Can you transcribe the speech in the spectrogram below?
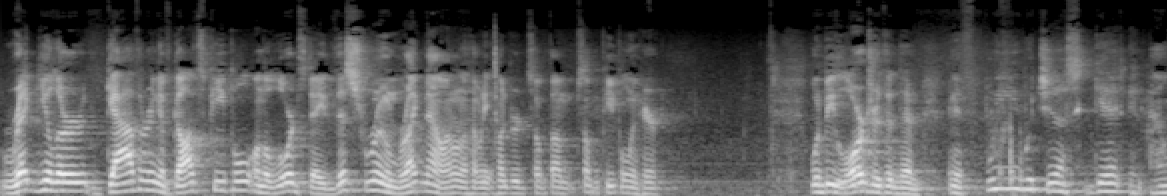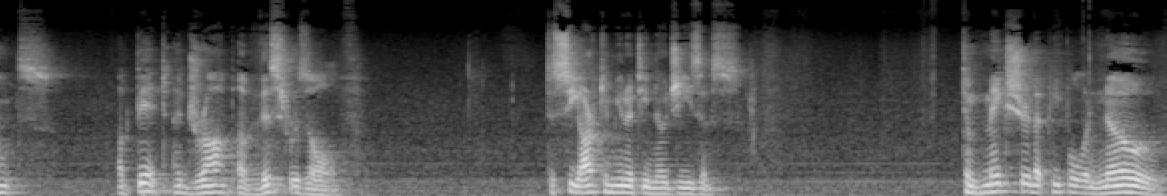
regular gathering of God's people on the Lord's Day, this room right now, I don't know how many hundred something, something people in here, would be larger than them. And if we would just get an ounce, a bit, a drop of this resolve to see our community know Jesus, to make sure that people know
